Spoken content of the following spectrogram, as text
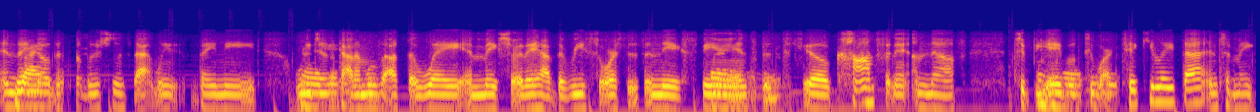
and they right. know the solutions that we they need. We right. just got to move out the way and make sure they have the resources and the experience right. to feel confident enough to be mm-hmm. able to articulate that and to make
